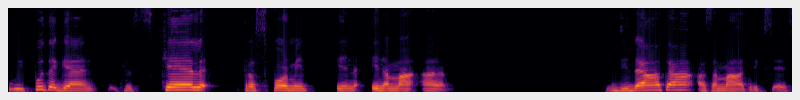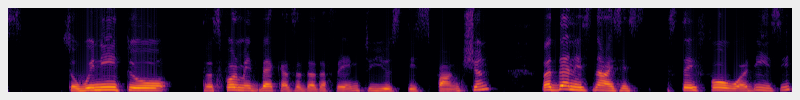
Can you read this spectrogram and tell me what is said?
we put again, because scale, transform it in, in a, uh, the data as a matrices. So we need to transform it back as a data frame to use this function. But then it's nice, it's straightforward, easy.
